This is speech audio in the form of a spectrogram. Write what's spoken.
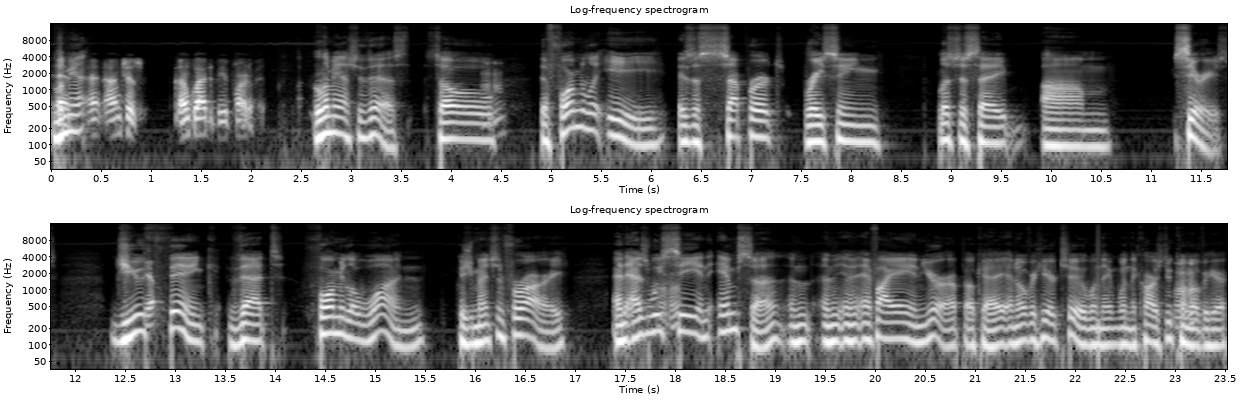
Let and- me- and I'm just I'm glad to be a part of it. Let me ask you this. So Mm-hmm. the Formula E is a separate racing, let's just say, um, series. Do you think that Formula One, because you mentioned Ferrari, and as Mm-hmm. we see in IMSA and, and in FIA in Europe, okay, and over here too, when they when the cars do Mm-hmm. come over here,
